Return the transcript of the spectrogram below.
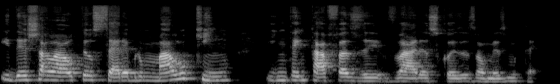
e deixa lá o teu cérebro maluquinho em tentar fazer várias coisas ao mesmo tempo,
